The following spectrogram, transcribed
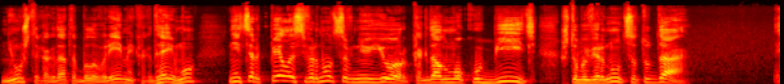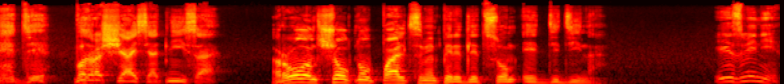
Неужто когда-то было время, когда ему не терпелось вернуться в Нью-Йорк, когда он мог убить, чтобы вернуться туда? «Эдди, возвращайся от Ниса!» Роланд щелкнул пальцами перед лицом Эдди Дина. «Извини.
